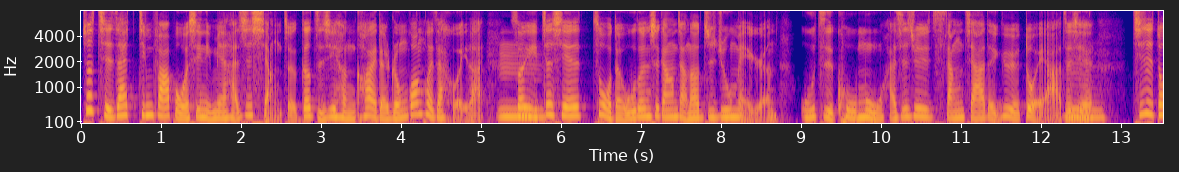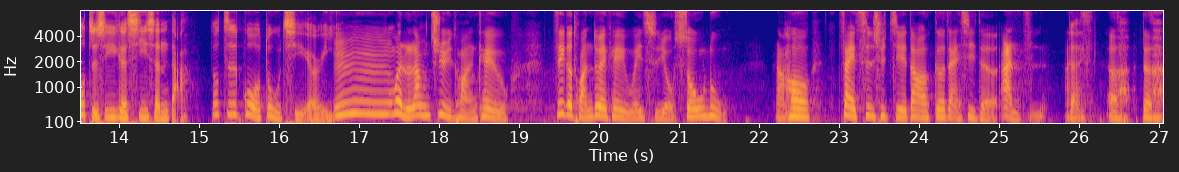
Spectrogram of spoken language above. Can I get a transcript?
就其实，在金发伯心里面，还是想着歌仔戏很快的荣光会再回来，嗯、所以这些做的，无论是刚刚讲到蜘蛛美人、五子枯木，还是去商家的乐队啊，这些、嗯、其实都只是一个牺牲打，都只是过渡期而已。嗯，为了让剧团可以这个团队可以维持有收入，然后再次去接到歌仔戏的案子，对，呃的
